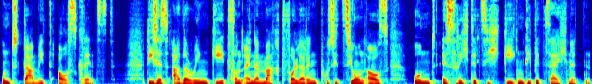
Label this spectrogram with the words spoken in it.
und damit ausgrenzt. Dieses Othering geht von einer machtvolleren Position aus und es richtet sich gegen die Bezeichneten.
